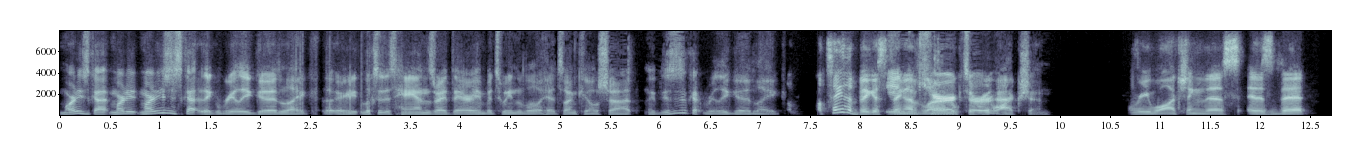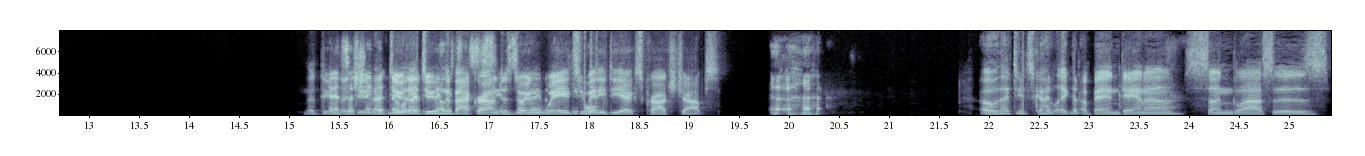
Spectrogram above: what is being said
Marty's got Marty. Marty's just got like really good like. uh, He looks at his hands right there in between the little hits on kill shot. Like this has got really good like I'll tell you the biggest thing I've learned character action. rewatching this is that That dude, that dude, that dude, that dude in the nobody gets to see background just doing way people- too many DX crotch chops. Oh, that dude's got The- like the- a bandana, sunglasses.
